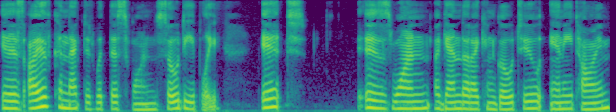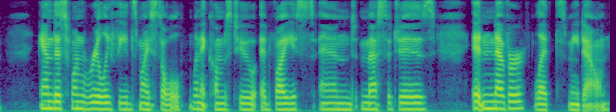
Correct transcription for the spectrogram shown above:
is I have connected with this one so deeply. It is one, again, that I can go to anytime. And this one really feeds my soul when it comes to advice and messages. It never lets me down.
